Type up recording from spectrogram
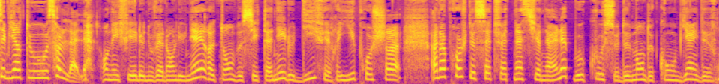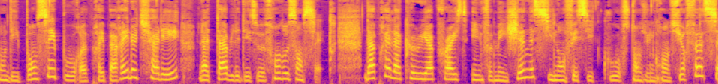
C'est bientôt Solal. En effet, le nouvel an lunaire tombe cette année le 10 février prochain. À l'approche de cette fête nationale, beaucoup se demandent combien ils devront dépenser pour préparer le chalet, la table des offrandes aux ancêtres. D'après la Korea Price Information, si l'on fait ses courses dans une grande surface,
